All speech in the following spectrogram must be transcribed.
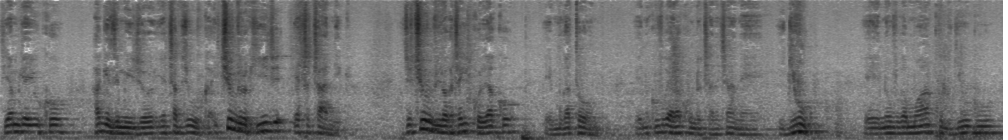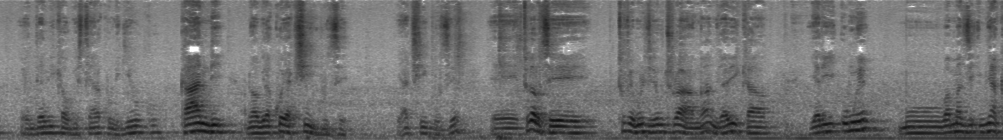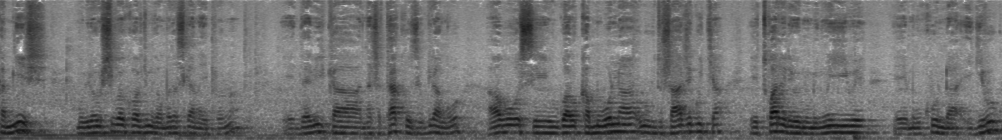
byambwiye yuko hageze mu ijoro yaca icyumviro kije yaca icyo cyumviro agaca agikorera ko eh, mu gatondo Eh, ni ukuvuga yarakunda cyane cyane igihugu eh, nuvuga mu bakunda igihugu eh, ndabika augustin yarakunda igihugu kandi nababwira ko yaciguze yaciguze tugarutse tuvuye muri gihugu gucuranga ndabika yari umwe mu bamaze imyaka myinshi mu biro nshingwabikorwa by'umugabo udasigana na iporona ndabika ntacyo atakoze kugira ngo aba bose urwaruka mubona dushaje gutya twarerewe mu minwe yiwe mu gukunda igihugu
